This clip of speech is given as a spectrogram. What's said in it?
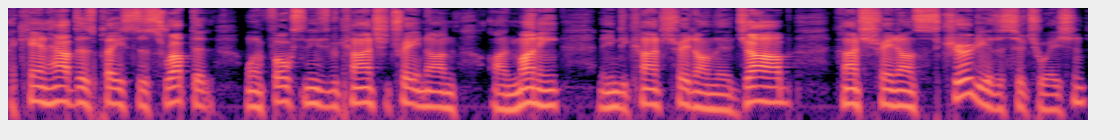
I can't have this place disrupted when folks need to be concentrating on, on money. They need to concentrate on their job, concentrate on security of the situation.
